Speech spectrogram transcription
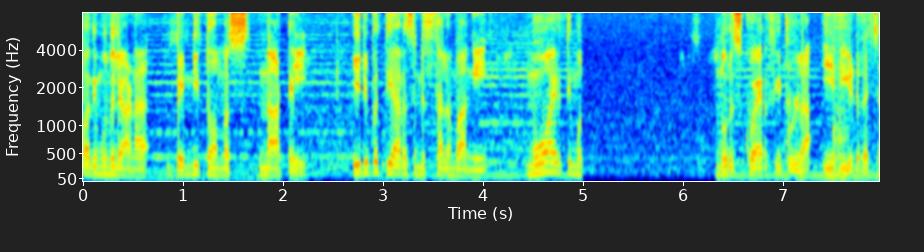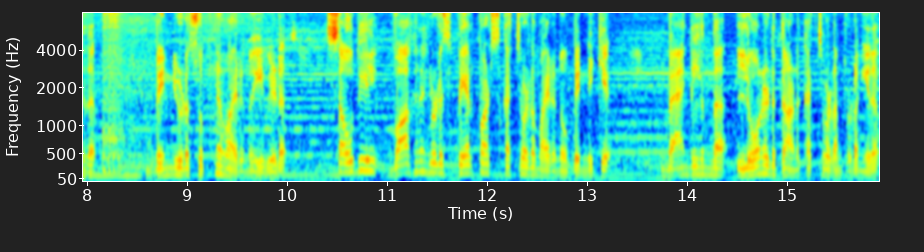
പതിമൂന്നിലാണ് ബെന്നി തോമസ് നാട്ടിൽ ഇരുപത്തിയാറ് സെന്റ് സ്ഥലം വാങ്ങി മൂവായിരത്തി മുന്നൂറ് സ്ക്വയർ ഫീറ്റ് ഉള്ള ഈ വീട് വെച്ചത്. ബെന്നിയുടെ സ്വപ്നമായിരുന്നു ഈ വീട്. സൗദിയിൽ വാഹനങ്ങളുടെ സ്പെയർ പാർട്സ് കച്ചവടമായിരുന്നു ബെന്നിക്ക്. ബാങ്കിൽ നിന്ന് ലോൺ എടുത്താണ് കച്ചവടം തുടങ്ങിയത്.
